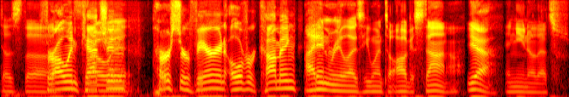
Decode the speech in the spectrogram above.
Does the throwing, throw catching, it. persevering, overcoming. I didn't realize he went to Augustana, Yeah. and you know that's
